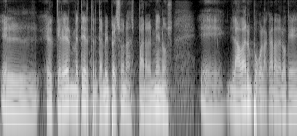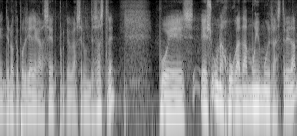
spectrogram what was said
el, querer meter 30.000 personas para al menos eh, lavar un poco la cara de lo, que, de lo que podría llegar a ser, porque va a ser un desastre, pues es una jugada muy, muy rastrera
